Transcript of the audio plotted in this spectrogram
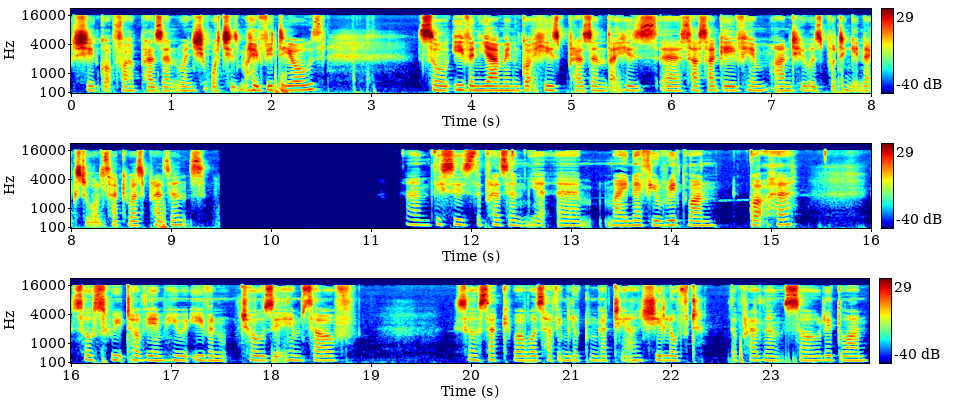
she got for her present when she watches my videos. So even Yamin got his present that his uh, Sasa gave him and he was putting it next to all Saqibah's presents. And this is the present yeah, um, my nephew Ridwan got her. So sweet of him, he even chose it himself. So Saqibah was having looking at it and she loved the present. So Ridwan,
